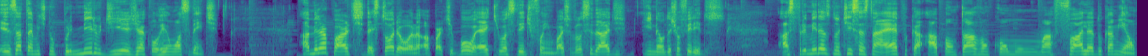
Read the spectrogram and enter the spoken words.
exatamente no primeiro dia já ocorreu um acidente. A melhor parte da história, ou a parte boa, é que o acidente foi em baixa velocidade e não deixou feridos. As primeiras notícias na época apontavam como uma falha do caminhão.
